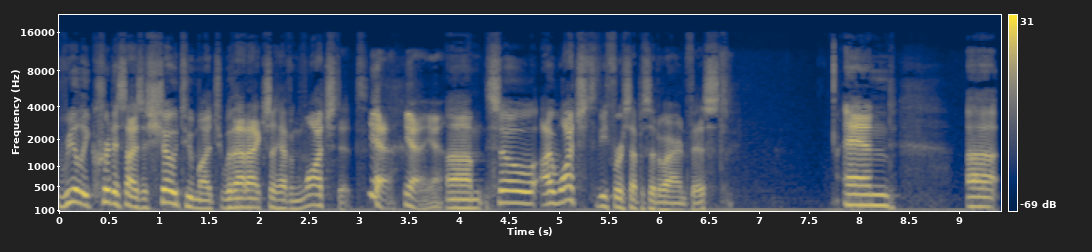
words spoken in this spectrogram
really criticize a show too much without actually having watched it. Yeah, yeah, yeah. Um, so I watched the first episode of Iron Fist, and uh,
